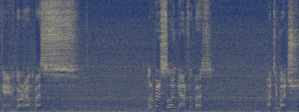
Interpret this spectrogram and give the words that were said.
Okay, going around the bus. A little bit of slowing down for the bus. Not too much.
